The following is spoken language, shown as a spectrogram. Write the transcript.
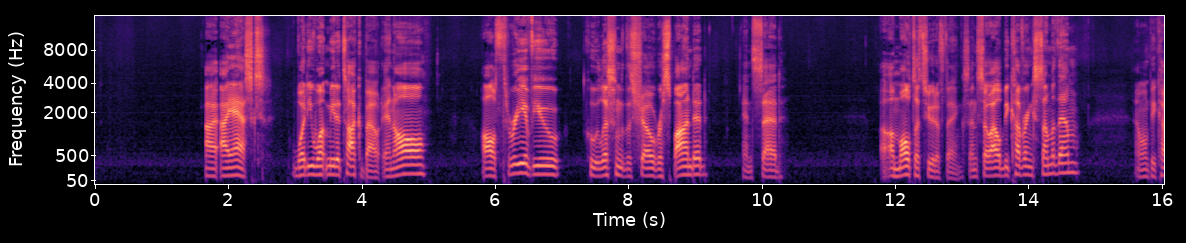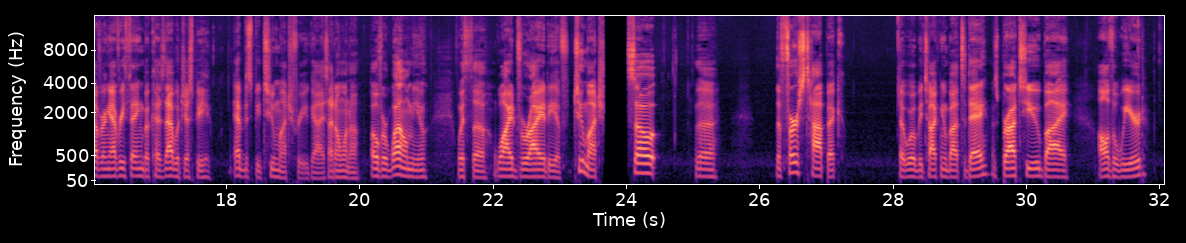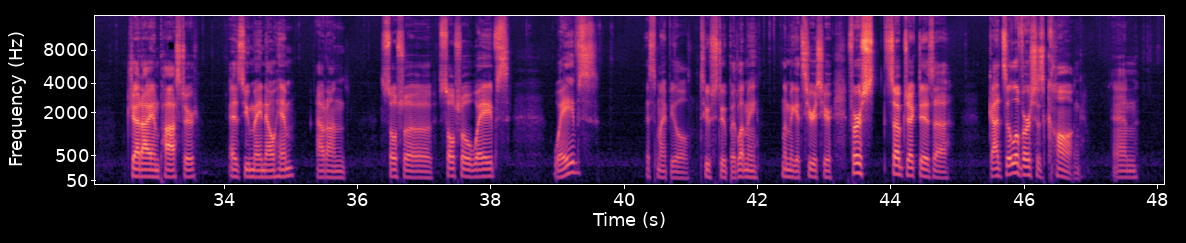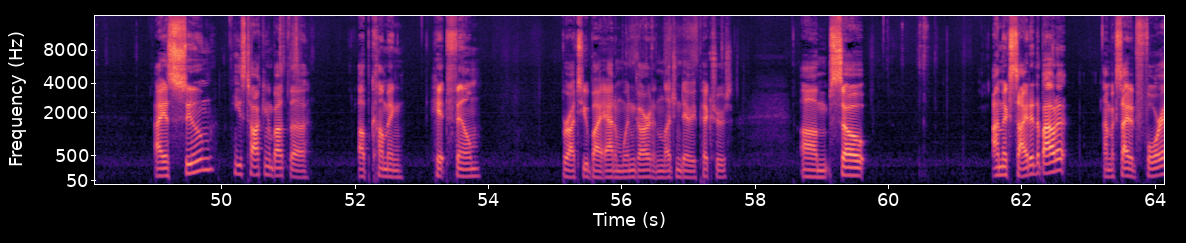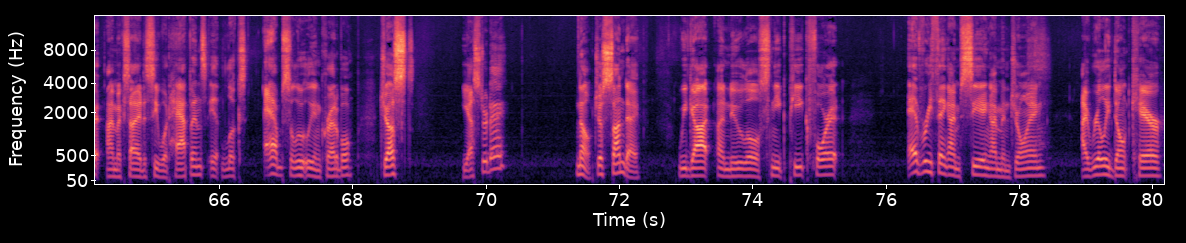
I, I asked, "What do you want me to talk about?" And all, all three of you who listened to the show responded and said a multitude of things. And so I'll be covering some of them. I won't be covering everything because that would just be that'd just be too much for you guys. I don't want to overwhelm you with the wide variety of too much. So the the first topic that we'll be talking about today is brought to you by All the Weird, Jedi Imposter, as you may know him, out on social social waves. Waves? This might be a little too stupid. Let me let me get serious here. First subject is uh Godzilla versus Kong. And I assume he's talking about the upcoming hit film brought to you by Adam Wingard and Legendary Pictures. Um, so I'm excited about it. I'm excited for it. I'm excited to see what happens. It looks absolutely incredible. Just yesterday? No, just Sunday. We got a new little sneak peek for it. Everything I'm seeing, I'm enjoying. I really don't care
